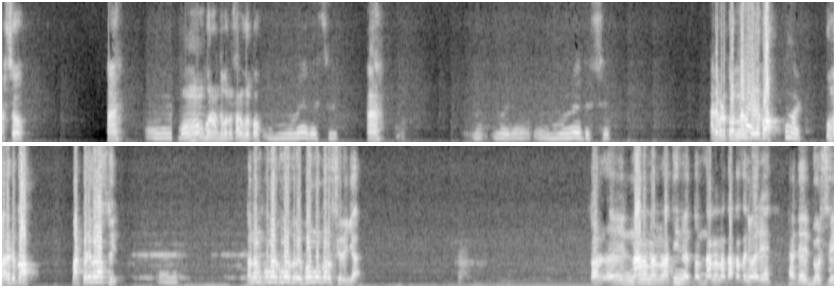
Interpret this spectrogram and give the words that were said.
আসছো? হ্যাঁ? মং মং করে পারো চালু করে কও। হ্যাঁ? মনে গেছে আরে বেটা তোর নাম কি রে ক? কুমার। কুমার এটা ক? বাটপারি করাস তুই আহ, তোর নাম কুমার কুমার করবি গং গং করস ছেলে গিয়া। তোর এই, না না না তোর না না দাদা জানি আরে হ্যাঁ দে ধরছে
